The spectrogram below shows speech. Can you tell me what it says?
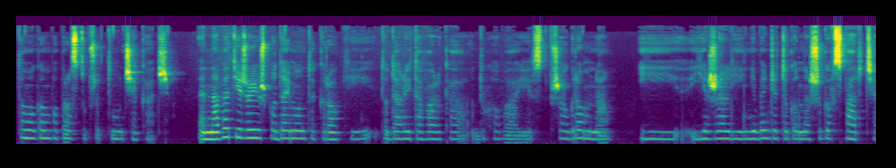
to mogą po prostu przed tym uciekać. Nawet jeżeli już podejmą te kroki, to dalej ta walka duchowa jest przeogromna. I jeżeli nie będzie tego naszego wsparcia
